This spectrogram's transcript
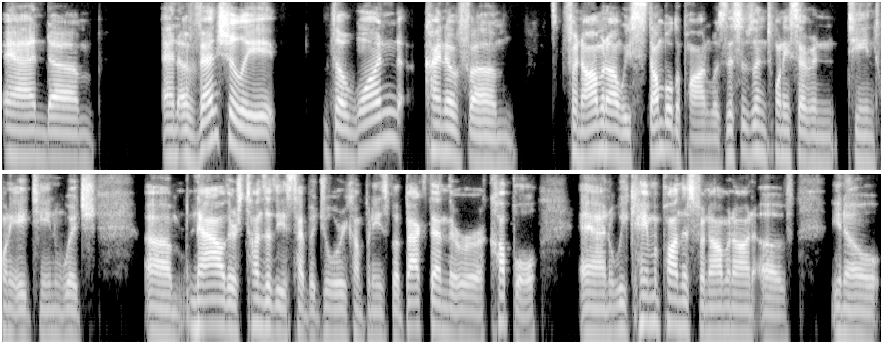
And um and eventually the one kind of um phenomenon we stumbled upon was this was in 2017 2018 which um, now there's tons of these type of jewelry companies but back then there were a couple. And we came upon this phenomenon of you know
